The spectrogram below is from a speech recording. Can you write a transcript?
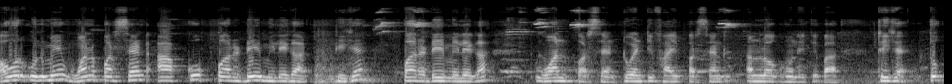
और उनमें वन परसेंट आपको पर डे मिलेगा, ठीक है? पर डे मिलेगा one percent twenty percent unlock होने के बाद, ठीक है? तो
